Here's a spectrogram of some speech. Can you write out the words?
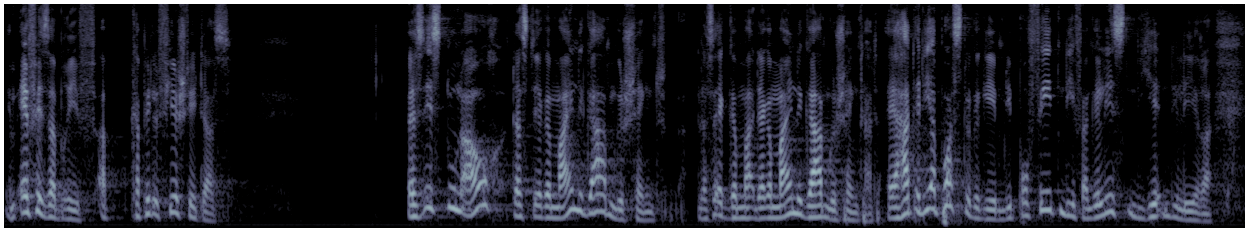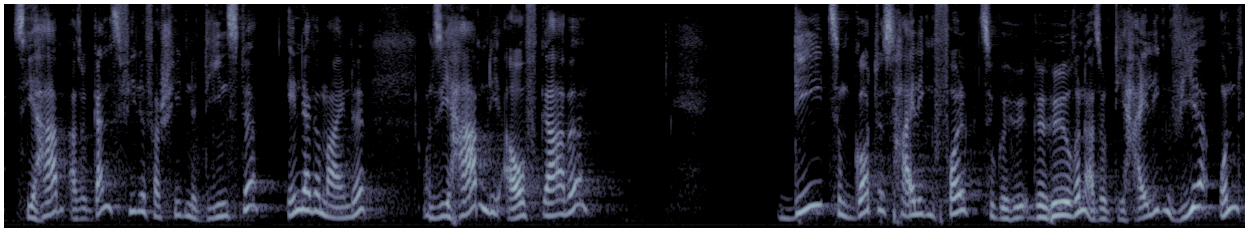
Im Epheserbrief, ab Kapitel 4 steht das. Es ist nun auch, dass der Gemeinde Gaben geschenkt, dass er der Gemeinde Gaben geschenkt hat. Er hat ihr die Apostel gegeben, die Propheten, die Evangelisten, die Hirten, die Lehrer. Sie haben also ganz viele verschiedene Dienste in der Gemeinde und sie haben die Aufgabe, die zum Gottes heiligen Volk zu gehören, also die Heiligen, wir und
